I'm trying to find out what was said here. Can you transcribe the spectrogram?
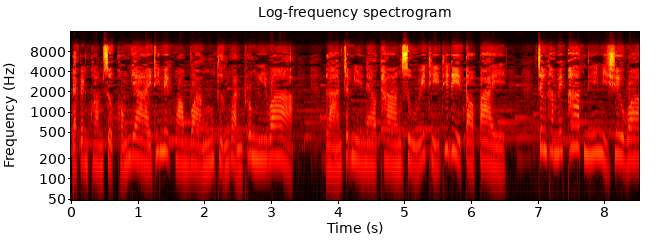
และเป็นความสุขของยายที่มีความหวังถึงวันพรุ่งนี้ว่า หลานจะมีแนวทางสู่วิถีที่ดีต่อไป จึงทำให้ภาพนี้มีชื่อว่า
